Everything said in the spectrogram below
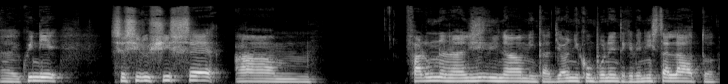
Eh, quindi se si riuscisse a um, fare un'analisi dinamica di ogni componente che viene installato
